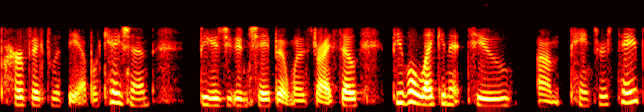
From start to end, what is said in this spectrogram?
perfect with the application because you can shape it when it's dry. So people liken it to um, painter's tape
